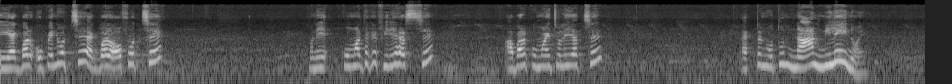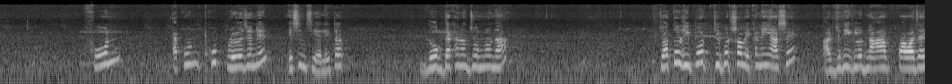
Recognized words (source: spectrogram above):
এই একবার ওপেন হচ্ছে, একবার অফ হচ্ছে। মানে কোমা থেকে ফিরে আসছে, আবার কোমায় চলে যাচ্ছে। একটা নতুন না নিলেই নয়। ফোন এখন খুব প্রয়োজনের এসেন্সিয়াল এটা লোক দেখানোর জন্য না। যত রিপোর্ট টিপোর্ট সব এখানেই আসে। আর যদি এগুলো না পাওয়া যায়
